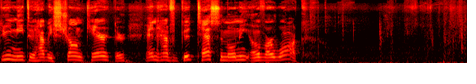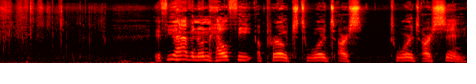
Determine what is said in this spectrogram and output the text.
do need to have a strong character and have good testimony of our walk. If you have an unhealthy approach towards our towards our sin,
